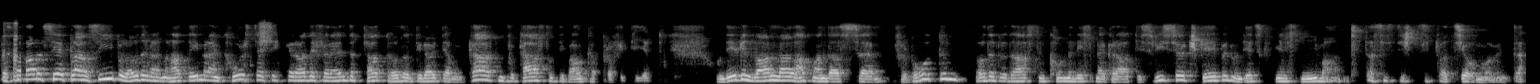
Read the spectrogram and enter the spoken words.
Das war alles sehr plausibel, oder? Weil man hatte immer einen Kurs, der sich gerade verändert hat, oder? Und die Leute haben gekauft und verkauft und die Bank hat profitiert. Und irgendwann mal hat man das äh, verboten, oder? Du darfst dem Kunden nicht mehr gratis Research geben und jetzt will es niemand. Das ist die Situation momentan.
